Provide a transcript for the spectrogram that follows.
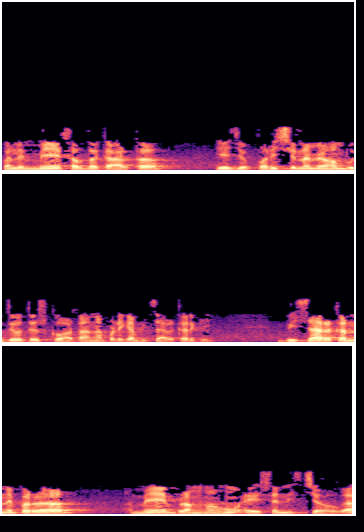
पहले मैं शब्द का अर्थ, ये जो परिचन्न में अहम बुद्धि होती है, उसको हटाना पड़ेगा विचार करके। विचार करने पर मैं ब्रह्म हूँ, ऐसे निश्चय होगा।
